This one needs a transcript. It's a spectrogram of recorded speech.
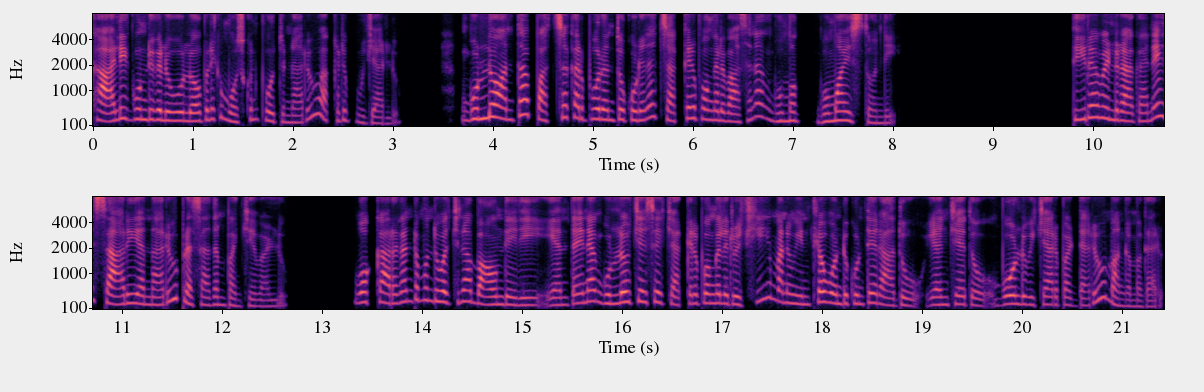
ఖాళీ గుండుగలు లోపలికి మోసుకుని పోతున్నారు అక్కడి పూజార్లు. గుళ్ళో అంతా పచ్చ కర్పూరంతో కూడిన చక్కెర పొంగలి వాసన గుమ గుమాయిస్తోంది. తీరా వీళ్ళు రాగానే సారీ అన్నారు ప్రసాదం పంచేవాళ్ళు. ఒక్క అరగంట ముందు వచ్చినా బావుండేది. ఎంతైనా గుళ్ళో చేసే చక్కెర పొంగలి రుచి మనం ఇంట్లో వండుకుంటే రాదు ఎంచేతో బోల్డు విచారపడ్డారు మంగమ్మగారు.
